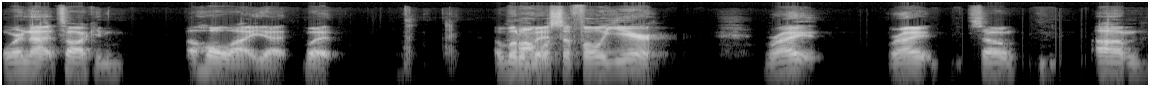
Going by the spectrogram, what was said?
we're not talking a whole lot yet, but a little bit. almost bit. a full year. Right, right. So, um,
